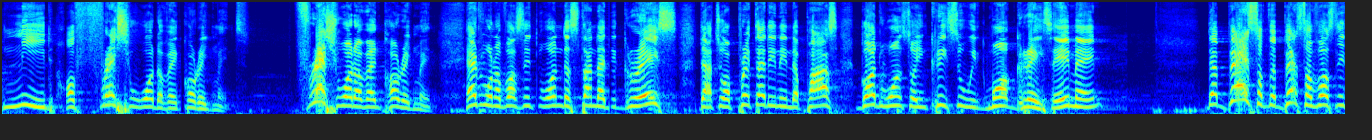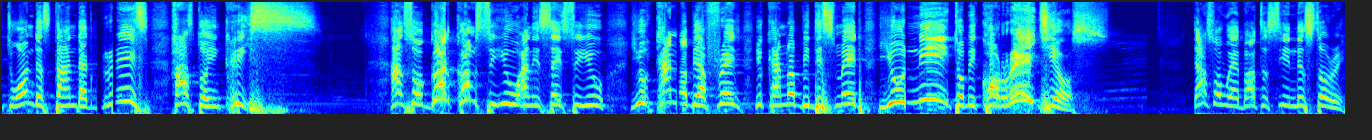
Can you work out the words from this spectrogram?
need of fresh word of encouragement. Fresh word of encouragement. Every one of us need to understand that the grace that you operated in in the past, God wants to increase you with more grace. Amen. The best of the best of us need to understand that grace has to increase. And so God comes to you and He says to you, You cannot be afraid, you cannot be dismayed, you need to be courageous. That's what we're about to see in this story.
